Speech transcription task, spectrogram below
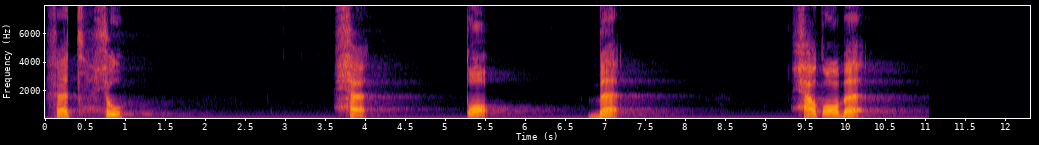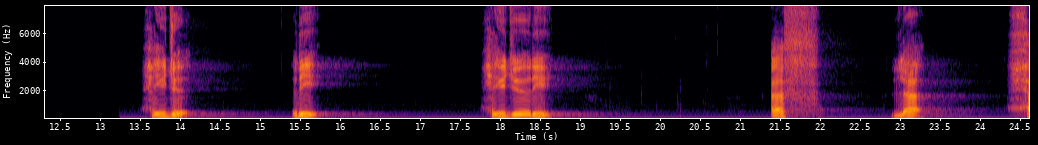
فتح. ح. ط. ب. حطب. حج ري حجري أف. لا ح.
